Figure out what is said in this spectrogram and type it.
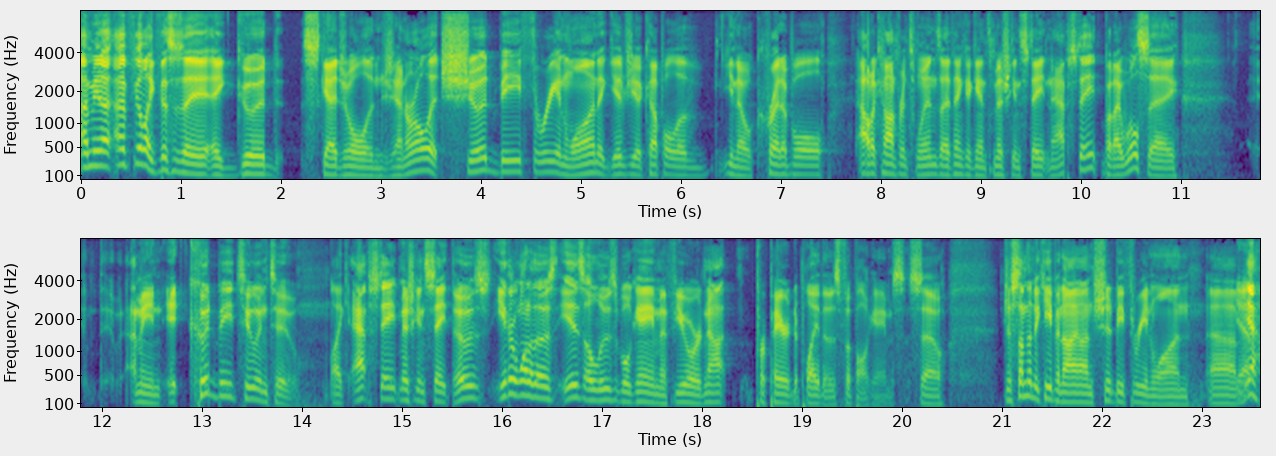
I mean, I feel like this is a, a good schedule in general. It should be three and one. It gives you a couple of you know credible out of conference wins. I think against Michigan State and App State. But I will say, I mean, it could be two and two. Like App State, Michigan State, those either one of those is a losable game if you are not prepared to play those football games. So just something to keep an eye on. Should be three and one. Um, yeah. yeah,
